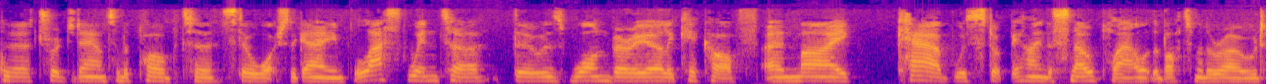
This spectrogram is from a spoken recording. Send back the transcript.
to trudge down to the pub to still watch the game. Last winter, there was one very early kickoff and my cab was stuck behind a snowplow at the bottom of the road.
